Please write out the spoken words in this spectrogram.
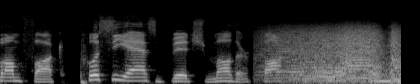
bumfuck, pussy ass bitch motherfucker.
